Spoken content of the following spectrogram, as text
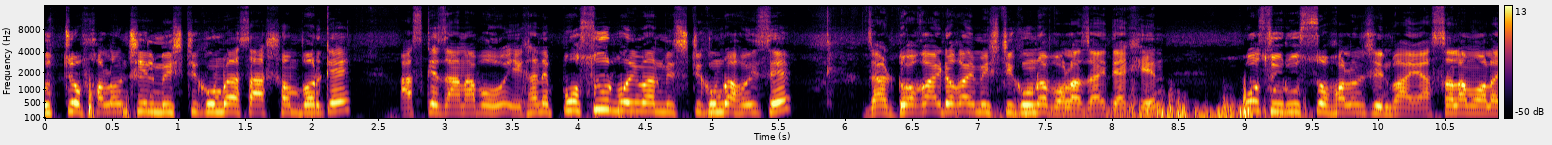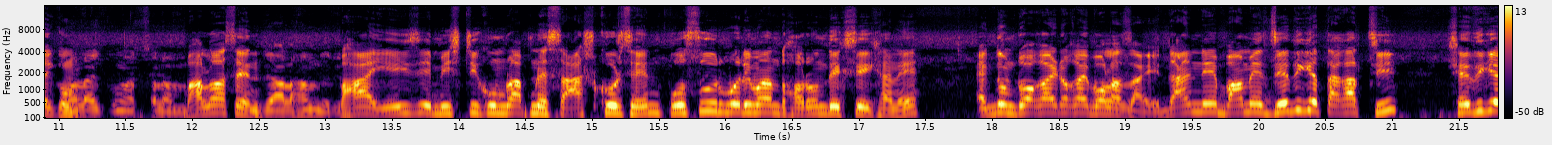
উচ্চ ফলনশীল মিষ্টি কুমড়া চাষ সম্পর্কে আজকে জানাব। এখানে প্রচুর পরিমাণ মিষ্টি কুমড়া হয়েছে যা ডগায় ডগায় মিষ্টি কুমড়া বলা যায় দেখেন। প্রচুর উচ্চ ফলনশীল ভাই আসসালামু আলাইকুম। ওয়ালাইকুম আসসালাম। ভালো আছেন? আলহামদুলিল্লাহ। ভাই এই যে মিষ্টি কুমড়া আপনি চাষ করছেন প্রচুর পরিমাণ ধরন দেখছি এখানে। একদম ডগায় ডগায় বলা যায়। ডাইনে বামে যেদিকে তাকাচ্ছি সেদিকে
